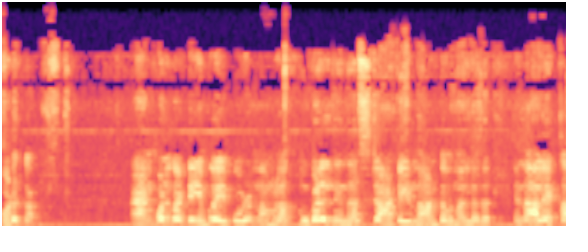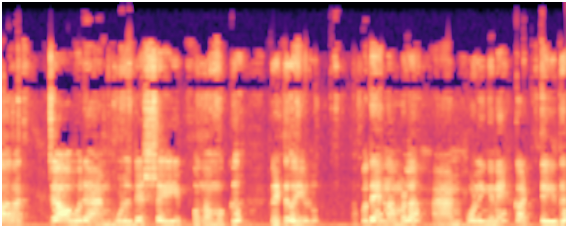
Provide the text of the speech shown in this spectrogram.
കൊടുക്കാം. ആംഹോൾ കട്ട് ചെയ്യുമ്പോൾ എപ്പോഴും നമ്മൾ മുകളിൽ നിന്ന് സ്റ്റാർട്ട് ചെയ്യുന്നതാണ് കേട്ടോ നല്ലത്. എന്നാലേ കറക്റ്റ് ആ ഒരു ആംഹോളിന്റെ ഷേപ്പ് നമുക്ക് കിട്ടുകയുള്ളൂ. അപ്പൊ ദേ നമ്മൾ ആംഹോൾ ഇങ്ങനെ കട്ട് ചെയ്ത്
